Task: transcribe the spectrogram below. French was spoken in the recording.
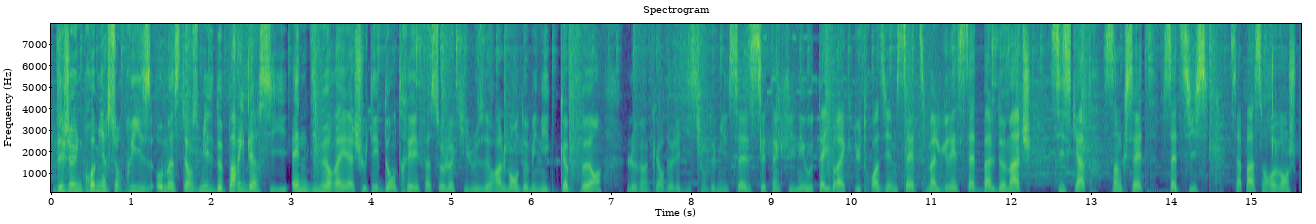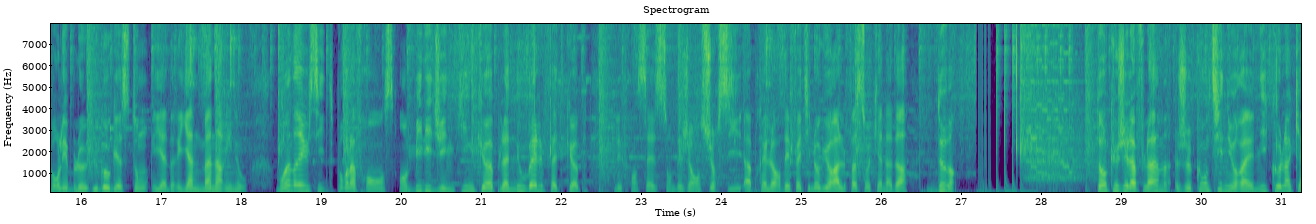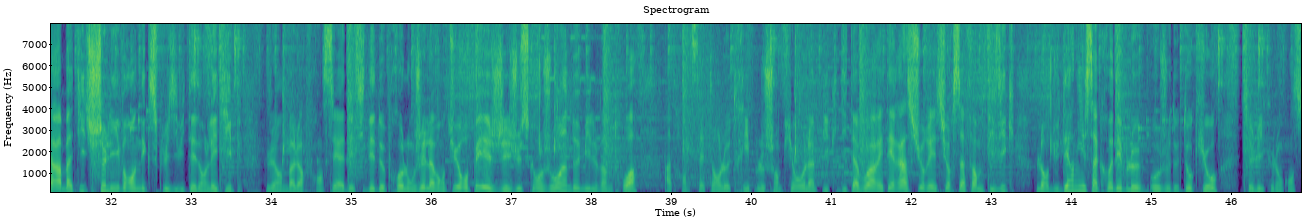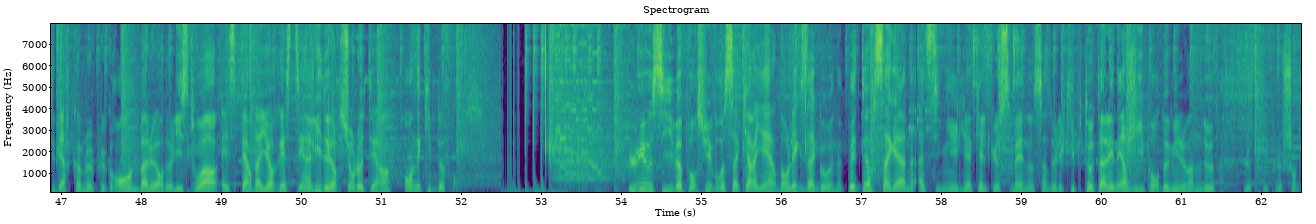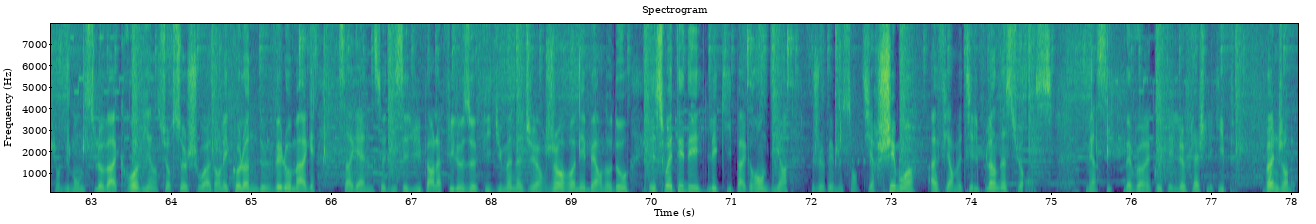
Déjà une première surprise au Masters 1000 de Paris-Bercy. Andy Murray a chuté d'entrée face au lucky loser allemand Dominique Köpfer. Le vainqueur de l'édition 2016 s'est incliné au tie-break du troisième set malgré 7 balles de match, 6-4, 5-7, 7-6. Ça passe en revanche pour les Bleus Hugo Gaston et Adrian Manarino. Moins de réussite pour la France en Billie Jean King Cup, la nouvelle Fed Cup. Les Françaises sont déjà en sursis après leur défaite inaugurale face au Canada 2-1. Tant que j'ai la flamme, je continuerai. Nicolas Karabatic se livre en exclusivité dans l'équipe. Le handballeur français a décidé de prolonger l'aventure au PSG jusqu'en juin 2023. À 37 ans, le triple champion olympique dit avoir été rassuré sur sa forme physique lors du dernier sacre des Bleus aux Jeux de Tokyo. Celui que l'on considère comme le plus grand handballeur de l'histoire espère d'ailleurs rester un leader sur le terrain en équipe de France. Lui aussi va poursuivre sa carrière dans l'Hexagone. Peter Sagan a signé il y a quelques semaines au sein de l'équipe Total Energy pour 2022. Le triple champion du monde slovaque revient sur ce choix dans les colonnes de Vélomag. Sagan se dit séduit par la philosophie du manager Jean-René Bernaudot et souhaite aider l'équipe à grandir. Je vais me sentir chez moi, affirme-t-il plein d'assurance. Merci d'avoir écouté le Flash l'équipe. Bonne journée.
